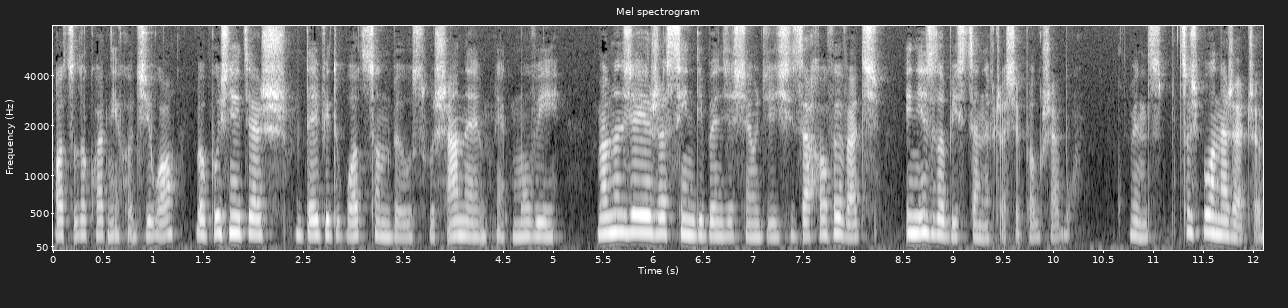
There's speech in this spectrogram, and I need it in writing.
o co dokładnie chodziło, bo później też David Watson był słyszany, jak mówi: Mam nadzieję, że Cindy będzie się dziś zachowywać i nie zrobi sceny w czasie pogrzebu. Więc coś było na rzeczy.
